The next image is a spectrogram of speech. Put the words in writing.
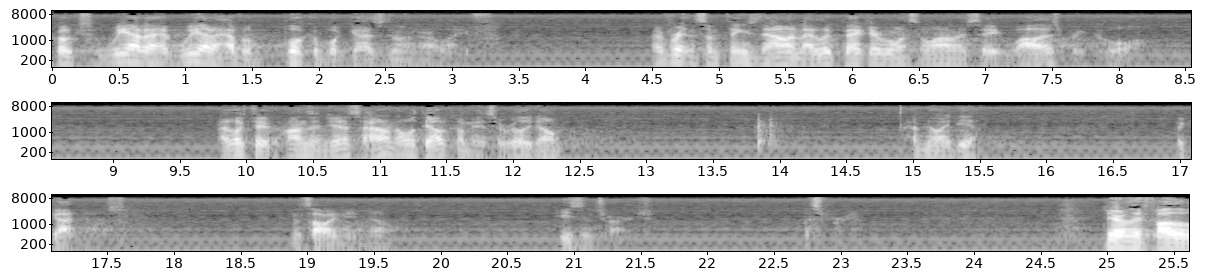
Folks, we ought to have, we ought to have a book of what God's doing in our life. I've written some things down, and I look back every once in a while and I say, wow, that's pretty cool. I looked at Hans and said, I don't know what the outcome is. I really don't. I have no idea. But God knows. That's all I need to know. He's in charge. Let's pray. Dear Heavenly Father, Lord.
